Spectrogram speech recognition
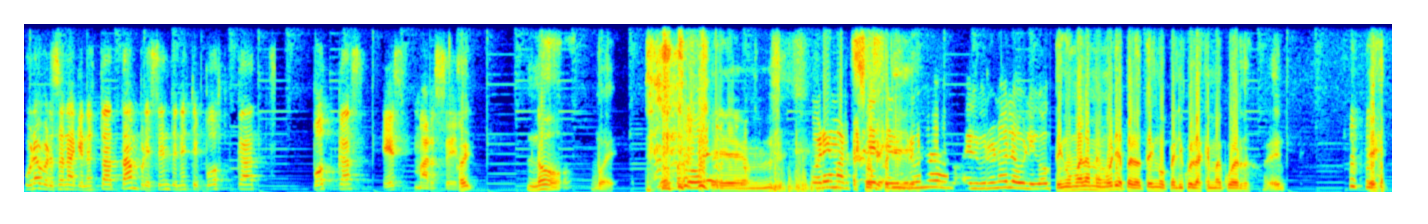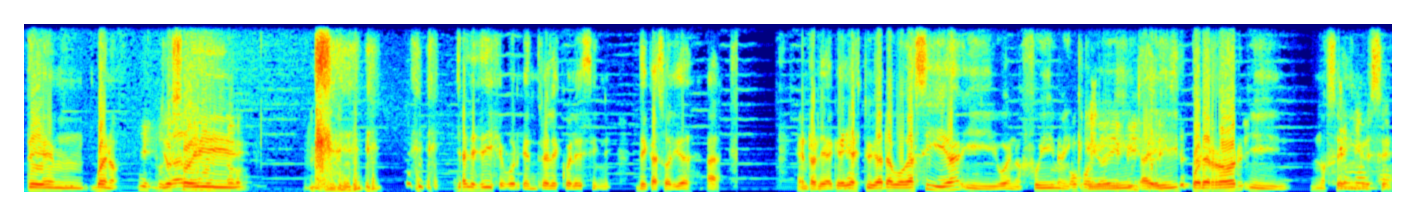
una persona que no está tan presente en este podcast. Podcast es Marcel. Ay. No, bueno. Pobre, Em, pobre Marcel, sufrí. el Bruno, el Bruno lo obligó. tengo mala memoria, pero tengo películas que me acuerdo. Eh, Este, em, bueno, yo soy. ya les dije porque entré a la escuela de cine, de casualidad. Ah, en realidad quería estudiar abogacía y bueno, fui, me inscribí ahí por error y no sé, ingresé.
